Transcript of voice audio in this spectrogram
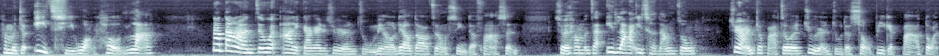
他们就一起往后拉。那当然，这位阿里嘎嘎的巨人族没有料到这种事情的发生，所以他们在一拉一扯当中，居然就把这位巨人族的手臂给拔断。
